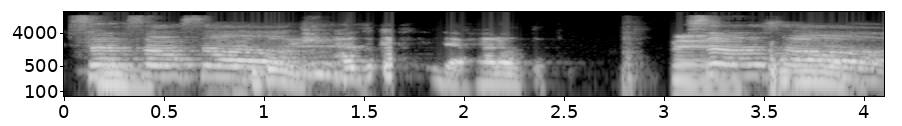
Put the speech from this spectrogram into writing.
そうそうすそう。ごい今恥ずかしいんだよ、払うとき。ねそうそう。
